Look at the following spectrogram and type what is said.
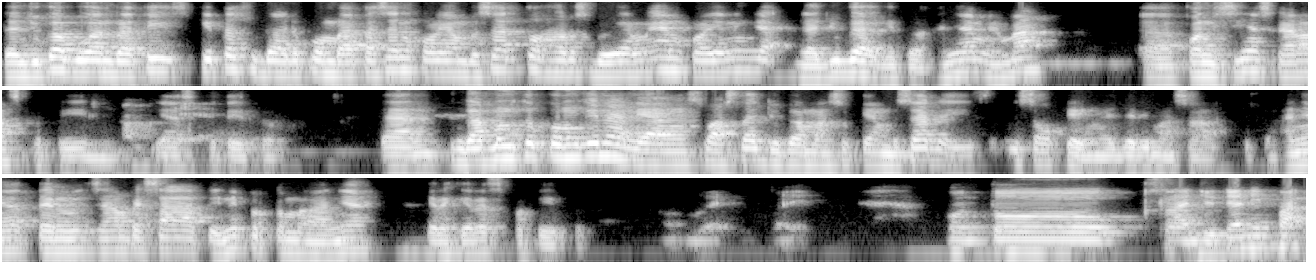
dan juga bukan berarti kita sudah ada pembatasan kalau yang besar tuh harus BUMN kalau ini enggak enggak juga gitu hanya memang uh, kondisinya sekarang seperti ini okay. ya seperti itu dan nggak menutup kemungkinan yang swasta juga masuk yang besar is, is okay, nggak jadi masalah gitu. hanya ten, sampai saat ini perkembangannya kira-kira seperti itu baik, baik. untuk selanjutnya nih Pak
